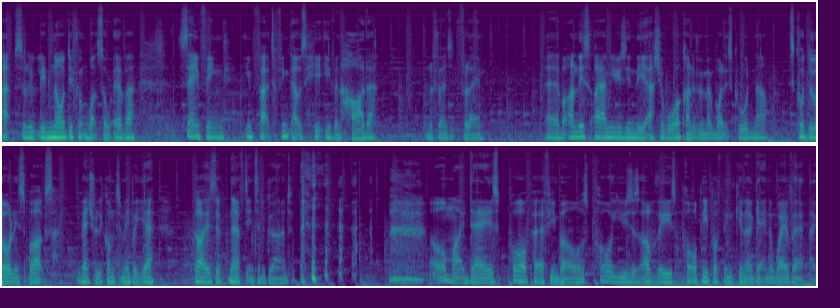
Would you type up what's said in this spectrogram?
absolutely no different whatsoever. Same thing. In fact i think that was hit even harder than the frenzied flame. Uh, but on this i am using the Ash of War. I can't even remember what it's called now. It's called the rolling sparks. Eventually come to me but yeah guys they've nerfed it into the ground. Oh my days. Poor perfume bottles. Poor users of these. Poor people thinking of getting away with a, a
